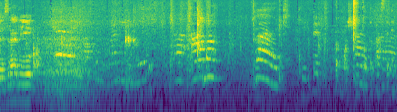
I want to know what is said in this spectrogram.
is ready. I'm a bird. Okay, babe, wash. Put the pasta in.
